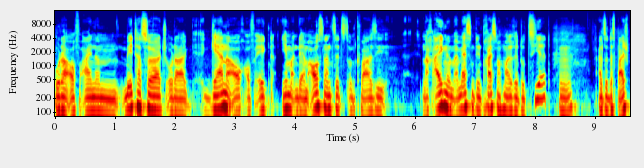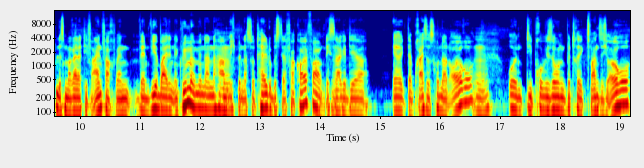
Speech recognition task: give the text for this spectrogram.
oder auf einem Metasearch oder gerne auch auf jemanden, der im Ausland sitzt und quasi nach eigenem Ermessen den Preis nochmal reduziert. Mhm. Also das Beispiel ist mal relativ einfach. Wenn, wenn wir beide ein Agreement miteinander haben, mhm. ich bin das Hotel, du bist der Verkäufer und ich mhm. sage dir, Erik, der Preis ist 100 Euro mhm. und die Provision beträgt 20 Euro,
